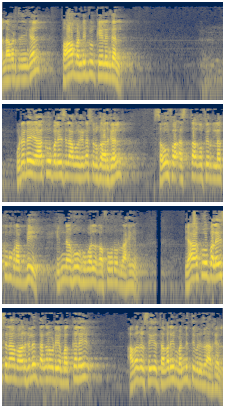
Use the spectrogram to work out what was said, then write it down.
எல்லாவிடத்திலே நீங்கள் பாவ மன்னிப்பு கேளுங்கள். உடனே யாக்கூப் அலைஹிஸ்ஸலாம் அவர்கள் என்ன சொல்கிறார்கள் சௌஃப அஸ்தகுஃபிர் லக்கும் ரப்பி இன்னஹு ஹுவல் கஃபூருர் ரஹீம். யாக்கூப் அலிஸ்லாம் அவர்களும் தங்களுடைய மக்களை அவர்கள் செய்த தவறை மன்னித்து விடுகிறார்கள்.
